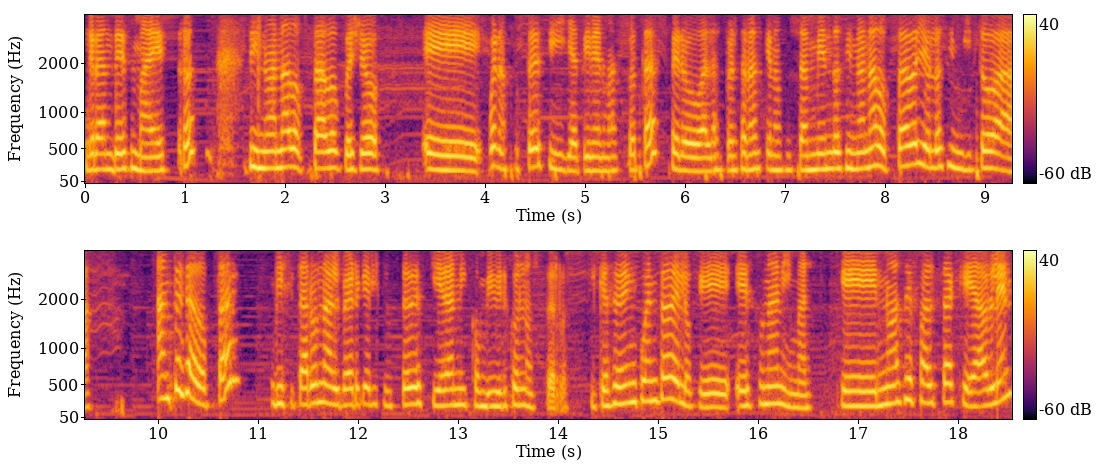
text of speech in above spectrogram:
grandes maestros. Si no han adoptado, pues yo, eh, bueno, ustedes sí ya tienen mascotas, pero a las personas que nos están viendo, si no han adoptado, yo los invito a, antes de adoptar, visitar un albergue el que ustedes quieran y convivir con los perros y que se den cuenta de lo que es un animal, que no hace falta que hablen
